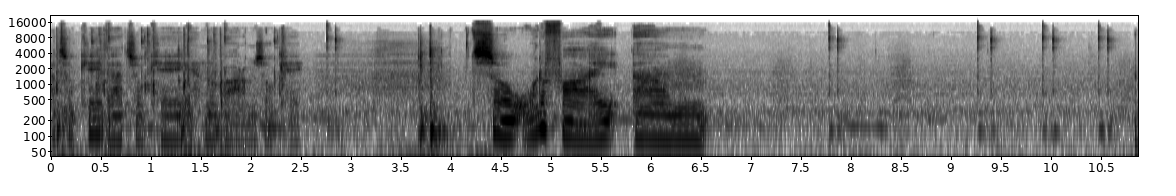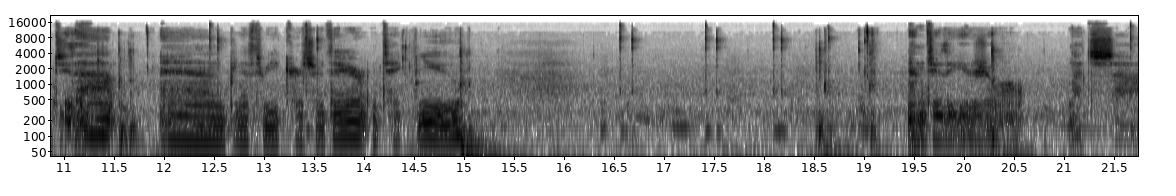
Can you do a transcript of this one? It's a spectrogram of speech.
That's okay, that's okay, and the bottom's okay. So what if I um do that and bring the 3D cursor there and take you and do the usual. Let's uh,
